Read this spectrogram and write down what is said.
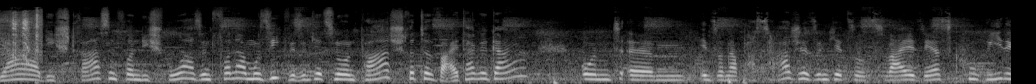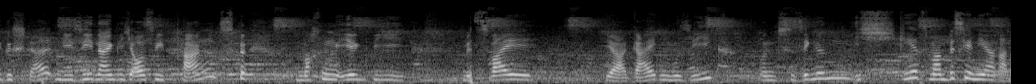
Ja, die Straßen von Lisboa sind voller Musik. Wir sind jetzt nur ein paar Schritte weitergegangen und ähm, in so einer Passage sind jetzt so zwei sehr skurrile Gestalten. Die sehen eigentlich aus wie Punks, machen irgendwie mit zwei ja, Geigen Musik und singen. Ich gehe jetzt mal ein bisschen näher ran.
